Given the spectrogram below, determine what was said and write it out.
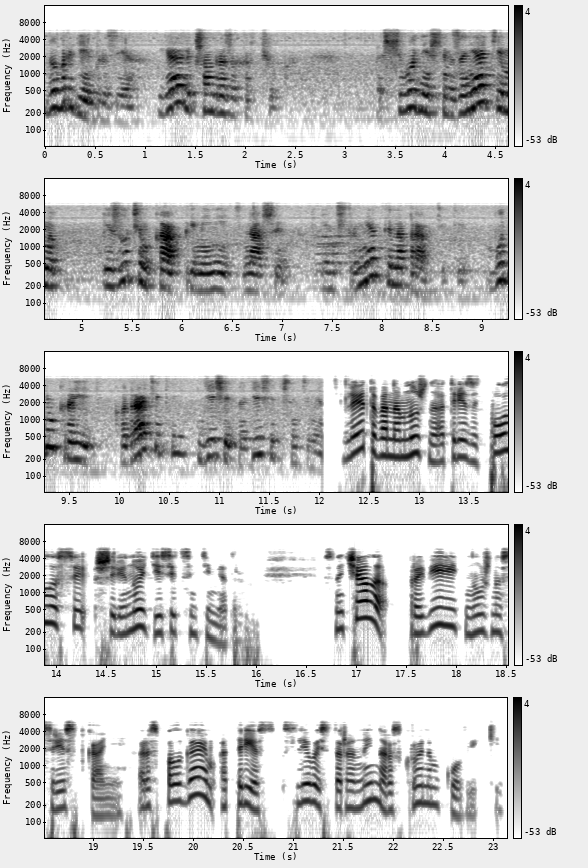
Добрый день, друзья! Я Александра Захарчук. В сегодняшнем занятии мы изучим, как применить наши инструменты на практике. Будем кроить квадратики 10 на 10 сантиметров. Для этого нам нужно отрезать полосы шириной 10 сантиметров. Сначала проверить нужно срез ткани. Располагаем отрез с левой стороны на раскроенном коврике.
